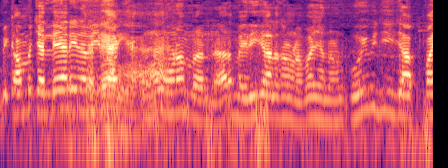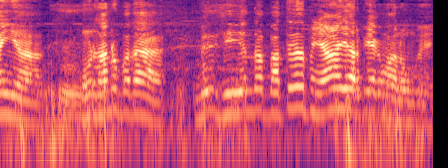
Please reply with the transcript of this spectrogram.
ਵੀ ਕੰਮ ਚੱਲਿਆ ਨਹੀਂ ਨਵੀਂ ਚੱਲਿਆ ਨੀ। ਹੁਣ ਯਾਰ ਮੇਰੀ ਗੱਲ ਸੁਣਨਾ ਭਾਈ ਹੁਣ ਕੋਈ ਵੀ ਚੀਜ਼ ਆਪਾਂ ਹੀ ਆ। ਹੁਣ ਸਾਨੂੰ ਪਤਾ ਹੈ ਮੇਰੀ ਸੀਜ਼ਨ ਦਾ ਵੱਧ ਤੋਂ ਵੱਧ 50000 ਰੁਪਏ ਕਮਾ ਲਵਾਂਗੇ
